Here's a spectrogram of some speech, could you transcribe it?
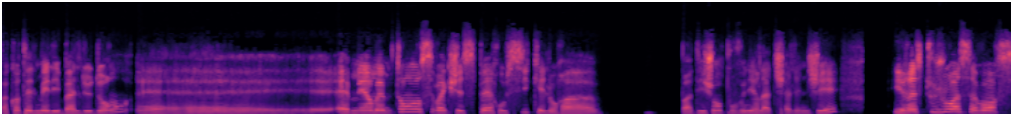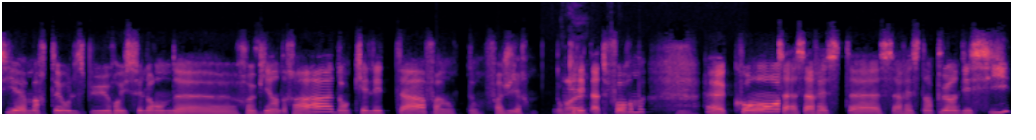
bah, quand elle met les balles dedans. Mais en même temps, c'est vrai que j'espère aussi qu'elle aura bah, des gens pour venir la challenger. Il reste toujours à savoir si euh, Marthe Holzbu Royseland euh, reviendra, dans quel état, enfin, enfin, je veux dire, dans quel état de forme, Mm. euh, quand ça, ça reste, euh, ça reste un peu indécis.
